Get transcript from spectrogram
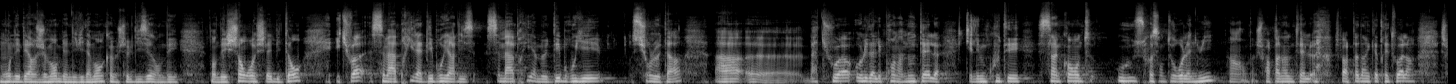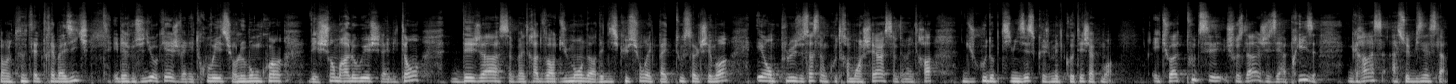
mon hébergement, bien évidemment, comme je te le disais, dans des, dans des chambres chez l'habitant. Et tu vois, ça m'a appris la débrouillardise. Ça m'a appris à me débrouiller sur le tas, à, euh, bah, tu vois, au lieu d'aller prendre un hôtel qui allait me coûter 50 ou 60 euros la nuit, hein, je parle pas d'un hôtel, je parle pas d'un 4 étoiles, hein, je parle d'un hôtel très basique, et eh bien je me suis dit, ok, je vais aller trouver sur le bon coin des chambres à louer chez l'habitant. Déjà, ça me permettra de voir du monde, d'avoir des discussions et de pas être tout seul chez moi. Et en plus de ça, ça me coûtera moins cher et ça me permettra du coup d'optimiser ce que je mets de côté chaque mois. Et tu vois, toutes ces choses-là, je les ai apprises grâce à ce business-là.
